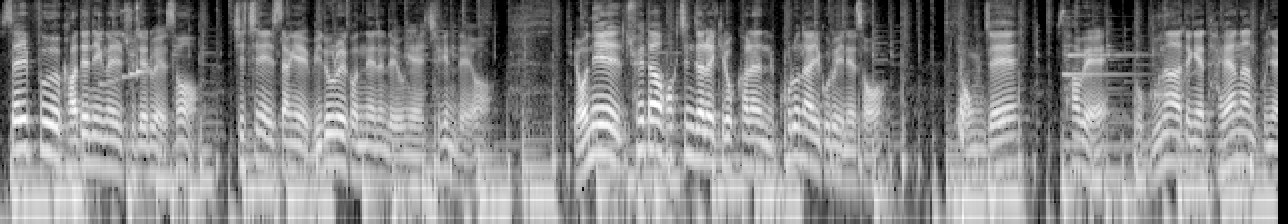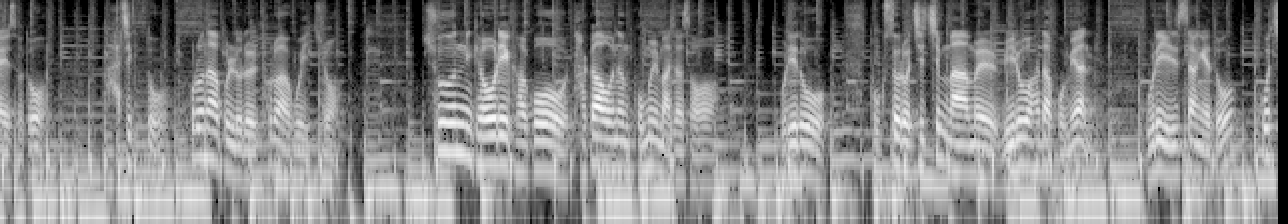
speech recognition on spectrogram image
self gardening을 주제로 해서 지친 일상에 위로를 건네는 내용의 책인데요. 연일 최다 확진자를 기록하는 코로나19로 인해서 경제, 사회, 또 문화 등의 다양한 분야에서도 아직도 코로나 블루를 토로하고 있죠. 추운 겨울이 가고 다가오는 봄을 맞아서 우리도 독서로 지친 마음을 위로하다 보면 우리 일상에도 꽃이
